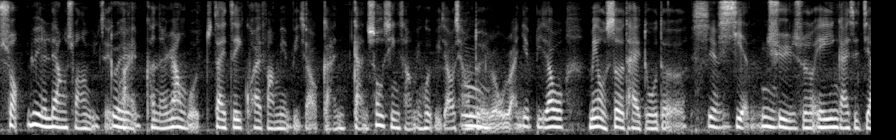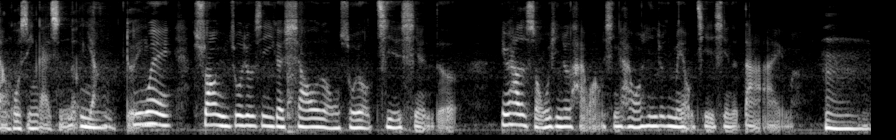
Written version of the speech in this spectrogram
双月亮双鱼这块，可能让我在这一块方面比较感感受性上面会比较相对柔软，也比较没有设太多的线线去说，哎，应该是这样，或是应该是那样。对，因为双鱼座就是一个消融所有界限的，因为它的守护星就是海王星，海王星就是没有界限的大爱嘛。嗯。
